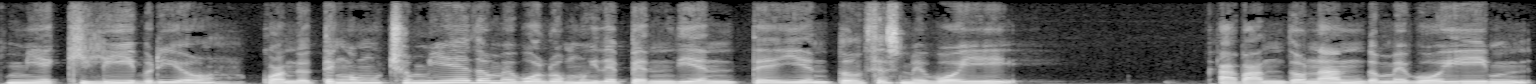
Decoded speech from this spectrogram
mi equilibrio? Cuando tengo mucho miedo me vuelvo muy dependiente y entonces me voy abandonando, me voy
